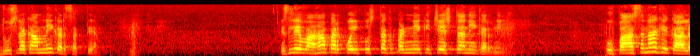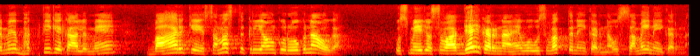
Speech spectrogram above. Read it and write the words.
दूसरा काम नहीं कर सकते हम। इसलिए वहाँ पर कोई पुस्तक पढ़ने की चेष्टा नहीं करनी। है उपासना के काल में, भक्ति के काल में बाहर के समस्त क्रियाओं को रोकना होगा। उसमें जो स्वाध्याय करना है, वो उस वक्त नहीं करना, उस समय नहीं करना।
